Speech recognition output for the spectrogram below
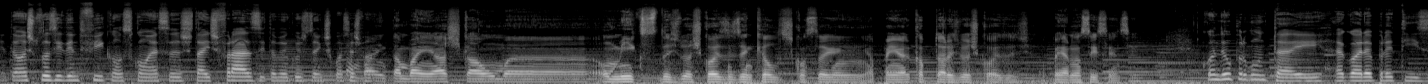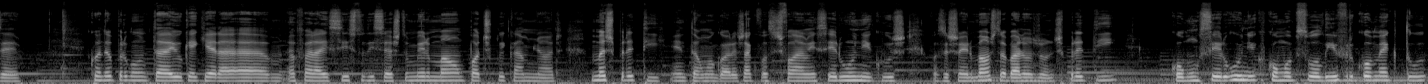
Então as pessoas identificam-se com essas tais frases e também com os desenhos que vocês também, fazem? Também, acho que há uma, um mix das duas coisas em que eles conseguem apanhar, captar as duas coisas, apanhar nossa essência. Quando eu perguntei, agora para ti Zé, quando eu perguntei o que é que era a, a Faraicis, tu disseste o meu irmão pode explicar melhor, mas para ti, então agora, já que vocês falaram em ser únicos, vocês são irmãos, trabalham juntos, para ti, como um ser único, como uma pessoa livre, como é que tu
